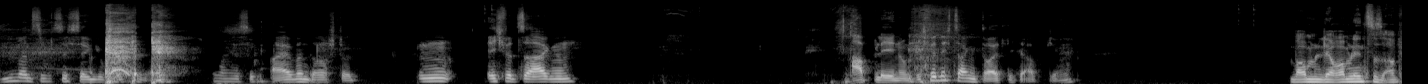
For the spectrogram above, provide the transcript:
niemand sucht sich sein Geburtstag aus. Man ist so albern drauf steht. Mm, Ich würde sagen, Ablehnung. Ich würde nicht sagen deutliche Ablehnung. Warum, warum lehnst du das ab?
